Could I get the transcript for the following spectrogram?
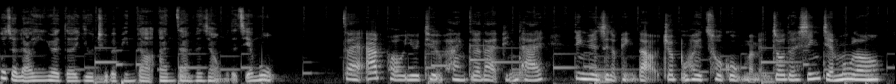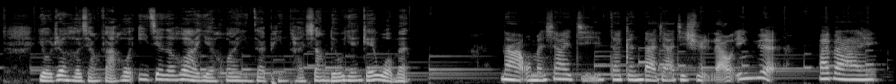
或者聊音乐的 YouTube 频道按赞分享我们的节目。在 Apple、YouTube 和各大平台订阅这个频道，就不会错过我们每周的新节目喽。有任何想法或意见的话，也欢迎在平台上留言给我们。那我们下一集再跟大家继续聊音乐，拜拜。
